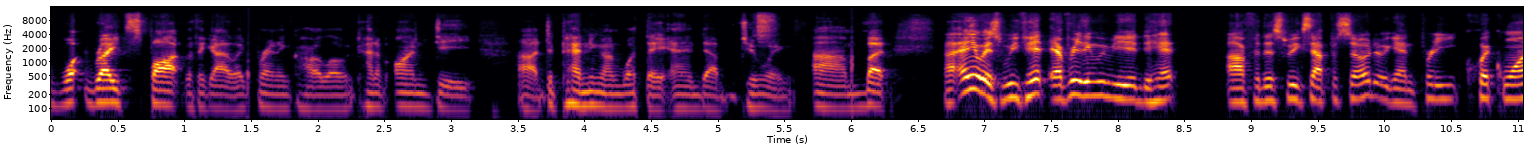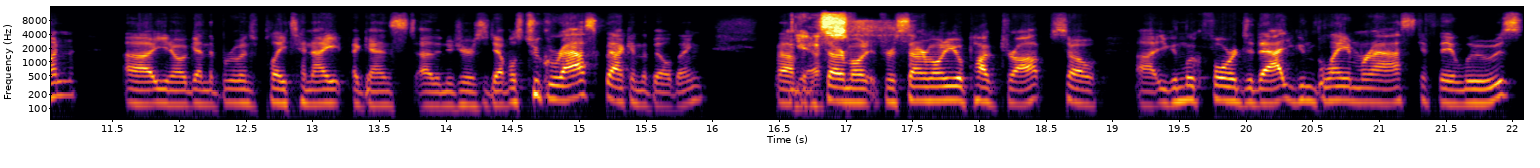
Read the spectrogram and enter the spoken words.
what right spot with a guy like Brandon Carlo and kind of on D, uh, depending on what they end up doing. Um, but, uh, anyways, we've hit everything we needed to hit uh, for this week's episode. Again, pretty quick one. Uh, you know, again, the Bruins play tonight against uh, the New Jersey Devils. Tuukka Rask back in the building. uh, for yes. the ceremony for ceremonial puck drop. So uh, you can look forward to that. You can blame Rask if they lose.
